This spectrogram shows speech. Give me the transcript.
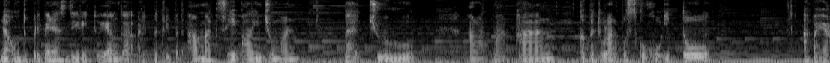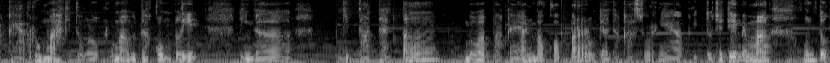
Nah, untuk prepare-nya sendiri itu ya nggak ribet-ribet amat sih, paling cuman baju, alat makan. Kebetulan poskoku itu apa ya kayak rumah gitu loh. Rumah udah komplit. Tinggal kita datang bawa pakaian bawa koper udah ada kasurnya gitu. Jadi memang untuk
